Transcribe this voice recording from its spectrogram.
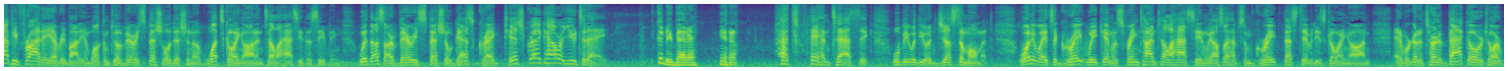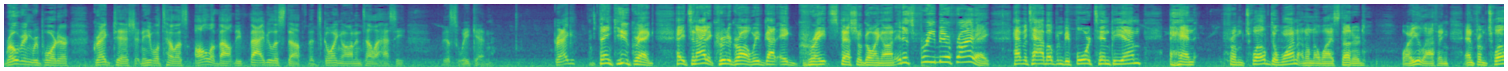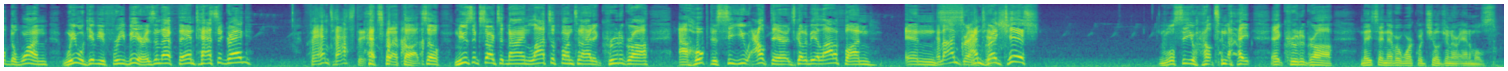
Happy Friday, everybody, and welcome to a very special edition of What's Going On in Tallahassee this evening. With us, our very special guest, Greg Tish. Greg, how are you today? Could be better, you know. That's fantastic. We'll be with you in just a moment. Well, anyway, it's a great weekend with Springtime Tallahassee, and we also have some great festivities going on. And we're going to turn it back over to our roving reporter, Greg Tish, and he will tell us all about the fabulous stuff that's going on in Tallahassee this weekend. Greg? Thank you, Greg. Hey, tonight at Krewe de Gras, we've got a great special going on. It is Free Beer Friday. Have a tab open before 10 p.m. and from 12 to 1, I don't know why I stuttered. Why are you laughing? And from 12 to 1, we will give you free beer. Isn't that fantastic, Greg? Fantastic. That's what I thought. So music starts at 9. Lots of fun tonight at Krewe de Gras. I hope to see you out there. It's going to be a lot of fun. And, And I'm Greg I'm Tish. Greg Tish. And we'll see you out tonight at Krewe de Gras. And they say never work with children or animals.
